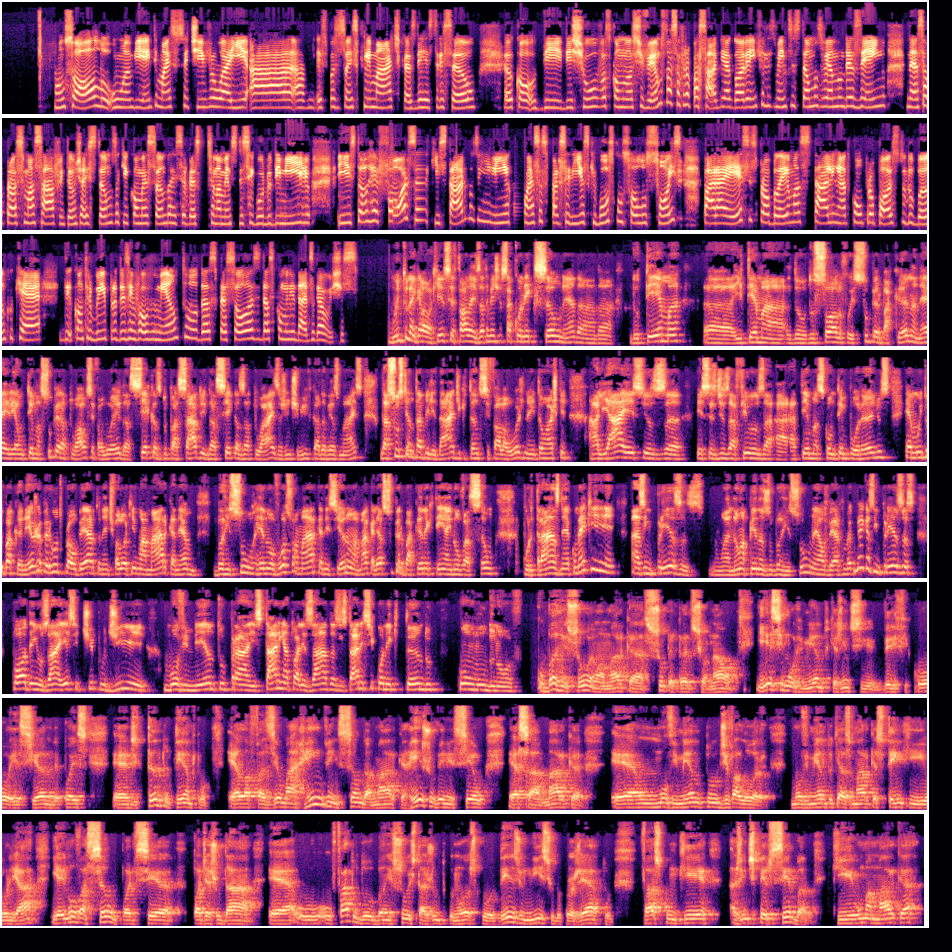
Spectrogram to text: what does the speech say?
um solo, um ambiente mais suscetível aí a, a exposições climáticas, de restrição eh, de, de, chuvas, como nós tivemos na safra passada, e agora, infelizmente, estamos vendo um desenho nessa próxima safra. Então, já estamos aqui começando a receber acionamentos de seguro de milho, e então reforça que estarmos em linha com essas parcerias que buscam soluções para esses problemas está alinhado com o propósito do banco, que é contribuir para o desenvolvimento das pessoas e das comunidades gaúchas. Muito legal. Aqui você fala exatamente essa conexão né, da, da do tema Uh, e tema do, do, solo foi super bacana, né? Ele é um tema super atual. Você falou aí das secas do passado e das secas atuais. A gente vive cada vez mais da sustentabilidade que tanto se fala hoje, né? Então acho que aliar esses uh, esses desafios a, a, a, temas contemporâneos é muito bacana. Eu já pergunto para o Alberto, né? A gente falou aqui uma marca, né? Banrisul renovou sua marca nesse ano, uma marca aliás super bacana que tem a inovação por trás, né? Como é que as empresas, não, não apenas o Banrisul, né, Alberto mas como é que as empresas podem usar esse tipo de movimento para estarem atualizadas, estarem se conectando com o mundo novo? O Banrisul é uma marca super tradicional e esse movimento que a gente verificou esse ano, depois é, de tanto tempo, ela fazer uma reinvenção da marca, rejuvenesceu essa marca é um movimento de valor, movimento que as marcas têm que olhar e a inovação pode ser, pode ajudar. É, o, o fato do Banrisul estar junto conosco desde o início do projeto faz com que a gente perceba que uma marca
